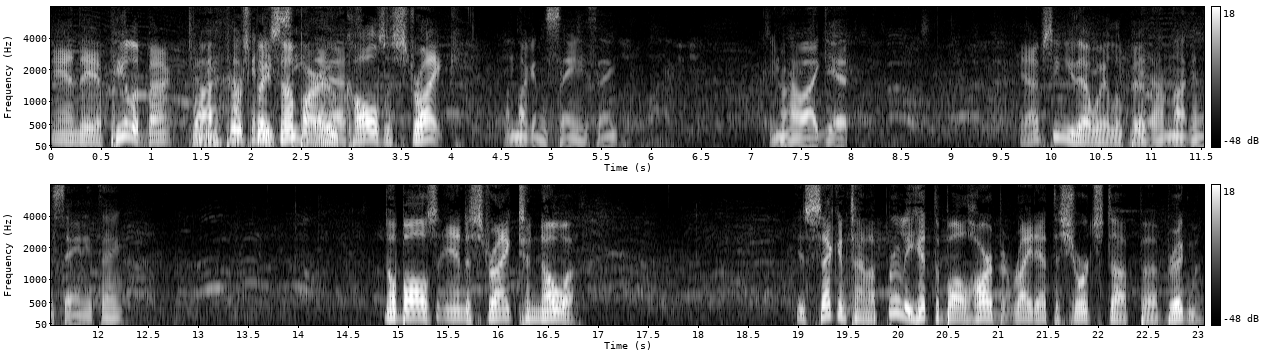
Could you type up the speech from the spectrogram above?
And they appeal it back to the first base umpire who calls a strike. I'm not going to say anything. You know how I get. Yeah, I've seen you that way a little bit. Yeah, I'm not going to say anything. No balls and a strike to Noah. His second time up really hit the ball hard, but right at the shortstop, uh, Brigman.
